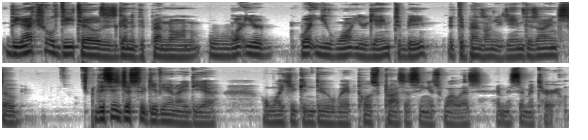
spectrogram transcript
The actual details is going to depend on what you what you want your game to be. It depends on your game design. So this is just to give you an idea on what you can do with post-processing as well as emissive material.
